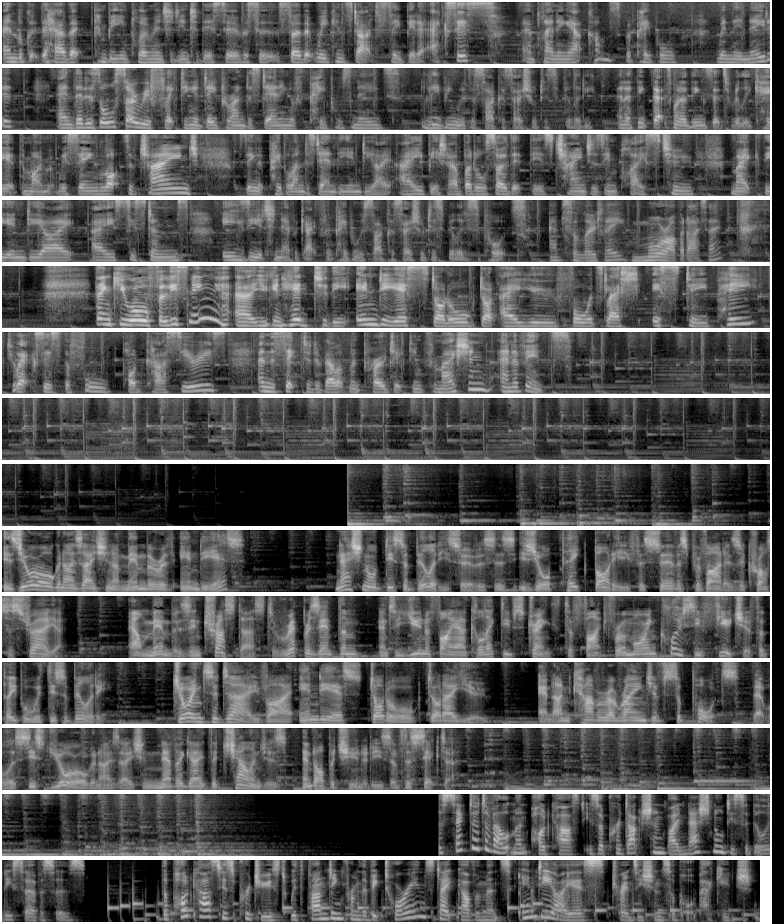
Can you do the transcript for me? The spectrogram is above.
and look at how that can be implemented into their services so that we can start to see better access and planning outcomes for people when they're needed. And that is also reflecting a deeper understanding of people's needs living with a psychosocial disability. And I think that's one of the things that's really key at the moment. We're seeing lots of change, we're seeing that people understand the NDIA better, but also that there's changes in place to make the NDIA systems easier to navigate for people with psychosocial disability supports. Absolutely. More of it, I say. Thank you all for listening. Uh, you can head to the nds.org.au forward slash SDP to access the full podcast series and the sector development project information and events. Is your organisation a member of NDS? National Disability Services is your peak body for service providers across Australia. Our members entrust us to represent them and to unify our collective strength to fight for a more inclusive future for people with disability. Join today via nds.org.au and uncover a range of supports that will assist your organisation navigate the challenges and opportunities of the sector. The Sector Development Podcast is a production by National Disability Services. The podcast is produced with funding from the Victorian State Government's NDIS Transition Support Package.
